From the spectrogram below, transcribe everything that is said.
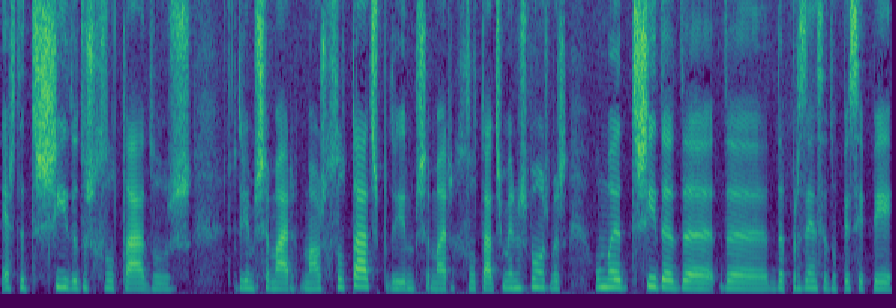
esta descida dos resultados poderíamos chamar maus resultados, poderíamos chamar resultados menos bons, mas uma descida da, da, da presença do PCP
